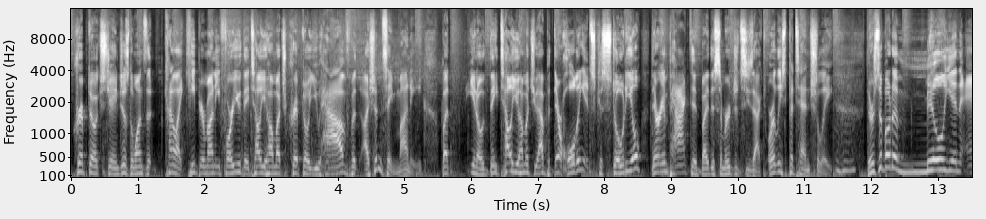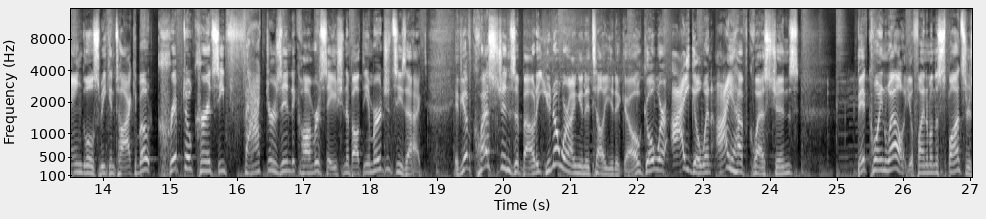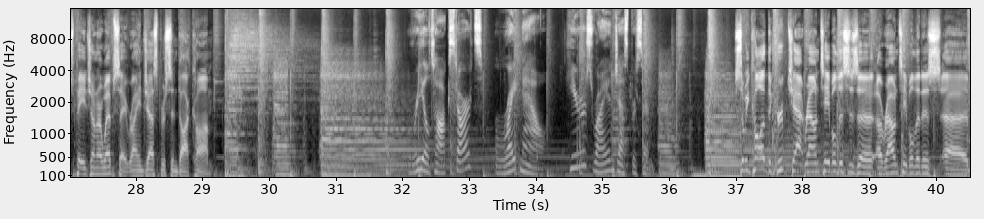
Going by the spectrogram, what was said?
Crypto exchanges, the ones that kind of like keep your money for you. They tell you how much crypto you have, but I shouldn't say money, but you know, they tell you how much you have, but they're holding it. It's custodial. They're impacted by this Emergencies Act, or at least potentially. Mm-hmm. There's about a million angles we can talk about. Cryptocurrency factors into conversation about the Emergencies Act. If you have questions about it, you know where I'm going to tell you to go. Go where I go when I have questions. Bitcoin Well. You'll find them on the sponsors page on our website, ryanjespersen.com. Real Talk starts right now. Here's Ryan Jespersen. So we call it the group chat roundtable. This is a, a roundtable that has uh,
